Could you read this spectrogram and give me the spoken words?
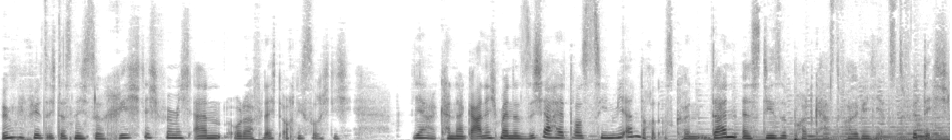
irgendwie fühlt sich das nicht so richtig für mich an oder vielleicht auch nicht so richtig ja, kann da gar nicht meine Sicherheit draus ziehen, wie andere das können, dann ist diese Podcast-Folge jetzt für dich.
